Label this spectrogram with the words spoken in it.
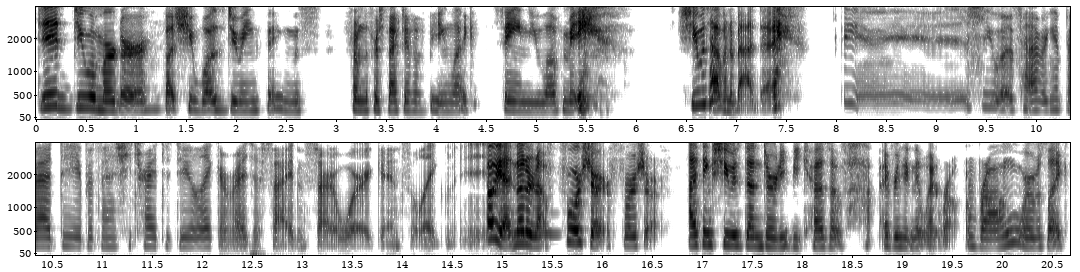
did do a murder, but she was doing things from the perspective of being like, saying you love me. she was having a bad day. Eh, She was having a bad day, but then she tried to do like a regicide and start a war again. So, like, Oh yeah, no, no, no, for sure, for sure. I think she was done dirty because of everything that went wrong. Wrong, where it was like,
